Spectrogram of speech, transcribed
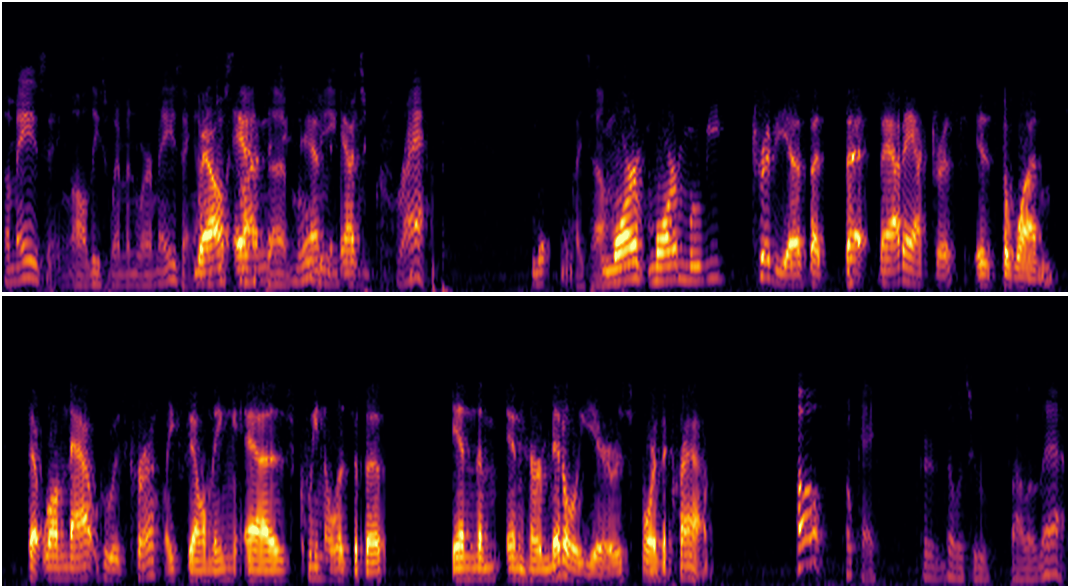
amazing. All these women were amazing. Well, I just thought and- the movie and- was and- crap. Myself. more more movie trivia, but that that actress is the one that will now who is currently filming as Queen Elizabeth in the in her middle years for The Crown, Oh, okay. For those who follow that.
